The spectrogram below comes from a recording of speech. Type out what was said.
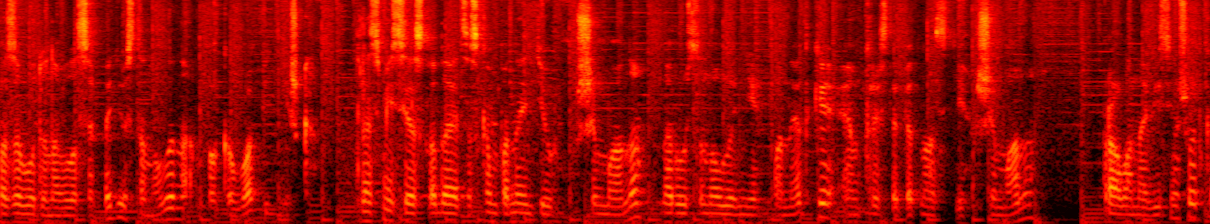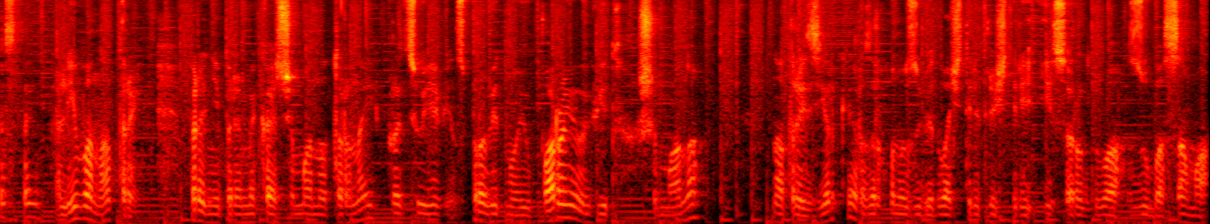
По заводу на велосипеді встановлена бокова підніжка. Трансмісія складається з компонентів Shimano. На руль встановлені монетки М315 Shimano. Права на 8 швидкостей, ліва на 3. Передній перемикач Shimano Tourney працює він з провідною парою від Shimano на 3 зірки. Розрахунок зубів 2434 і 42 зуба сама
